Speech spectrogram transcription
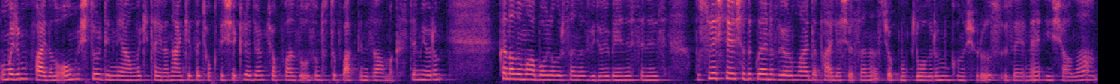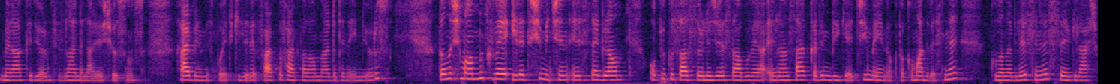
Umarım faydalı olmuştur. Dinleyen vakit ayıran herkese çok teşekkür ediyorum. Çok fazla uzun tutup vaktinizi almak istemiyorum. Kanalıma abone olursanız, videoyu beğenirseniz, bu süreçte yaşadıklarınızı yorumlarda paylaşırsanız çok mutlu olurum. Konuşuruz üzerine inşallah. Merak ediyorum sizler neler yaşıyorsunuz. Her birimiz bu etkileri farklı farklı alanlarda deneyimliyoruz. Danışmanlık ve iletişim için Instagram opikusastroloji hesabı veya evrenselkadimbilgi.gmail.com adresine kullanabilirsiniz. Sevgiler.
